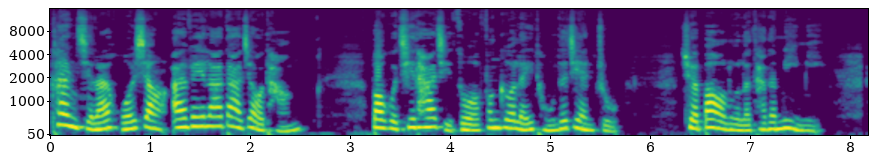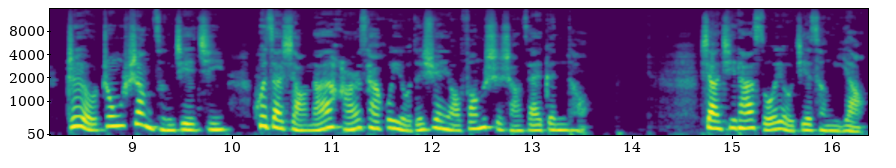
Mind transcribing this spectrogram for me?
看起来活像埃薇拉大教堂，包括其他几座风格雷同的建筑，却暴露了他的秘密。只有中上层阶级会在小男孩才会有的炫耀方式上栽跟头。像其他所有阶层一样，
